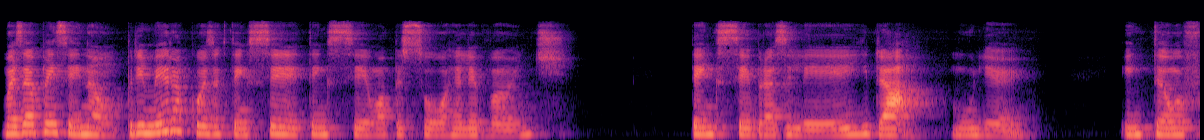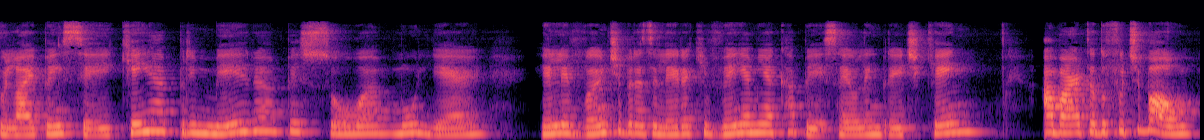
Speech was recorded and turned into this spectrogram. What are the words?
mas aí eu pensei, não, primeira coisa que tem que ser, tem que ser uma pessoa relevante, tem que ser brasileira, mulher. Então eu fui lá e pensei, quem é a primeira pessoa mulher relevante brasileira que vem à minha cabeça? Aí eu lembrei de quem? A Marta do futebol.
